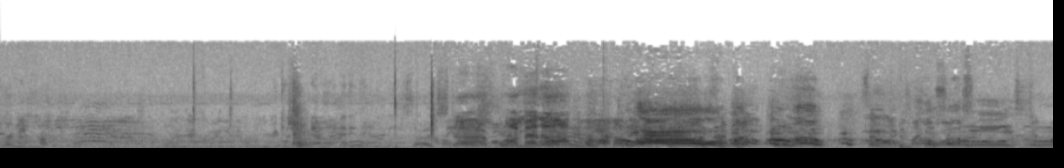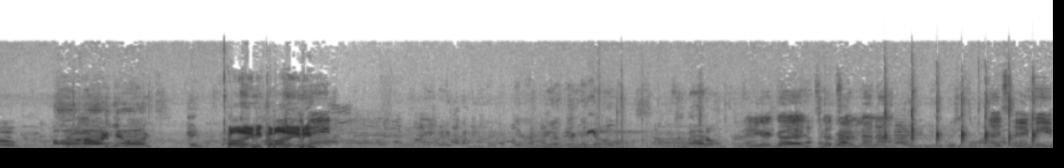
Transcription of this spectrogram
Jeremy probably because you know that it Steph, come on, Mena. So even like Come on, Amy. Come on, Amy. Hey, you're good. It's good run, Mena. Nice, Amy.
